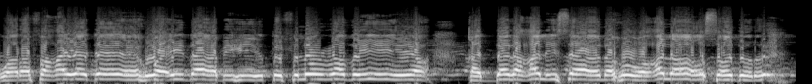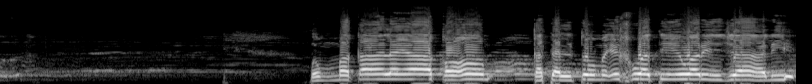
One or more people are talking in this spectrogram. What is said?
ورفع يديه وإذا به طفل رضيع قد دلع لسانه على صدره. ثم قال يا قوم قتلتم إخوتي ورجالي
